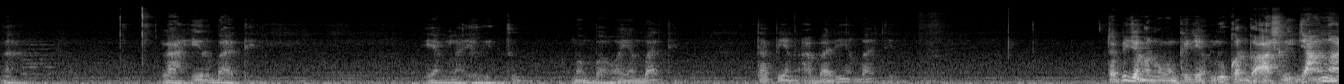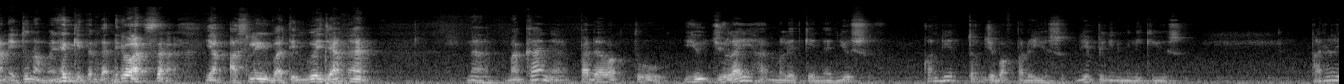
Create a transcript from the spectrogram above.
Nah lahir batin. Yang lahir itu membawa yang batin. Tapi yang abadi yang batin tapi jangan ngomong ke dia lu kan gak asli. Jangan itu namanya kita nggak dewasa. Yang asli batin gue jangan. Nah makanya pada waktu Yu- Julaiha melihat keindahan Yusuf kan dia terjebak pada Yusuf. Dia ingin memiliki Yusuf. Padahal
